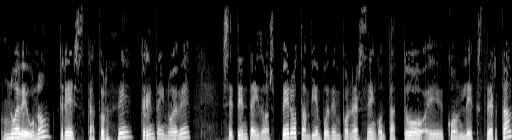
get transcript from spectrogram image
913143972. Pero también pueden ponerse en contacto eh, con Lex Certa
